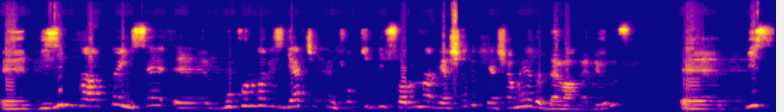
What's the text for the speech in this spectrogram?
Ee, bizim tarafta ise e, bu konuda biz gerçekten çok ciddi sorunlar yaşadık, yaşamaya da devam ediyoruz. E, biz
